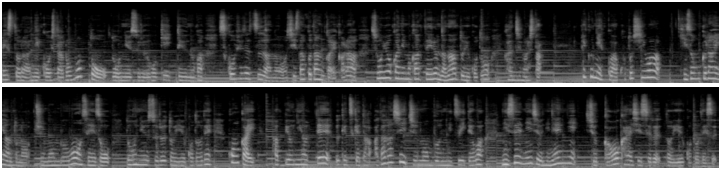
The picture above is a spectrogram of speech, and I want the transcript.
レストランにこうしたロボットを導入する動きっていうのが少しずつあの試作段階から商用化に向かっているんだなということを感じました。ピクニックは今年は既存クライアントの注文分を製造、導入するということで、今回発表によって受け付けた新しい注文分については、2022年に出荷を開始するということです。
